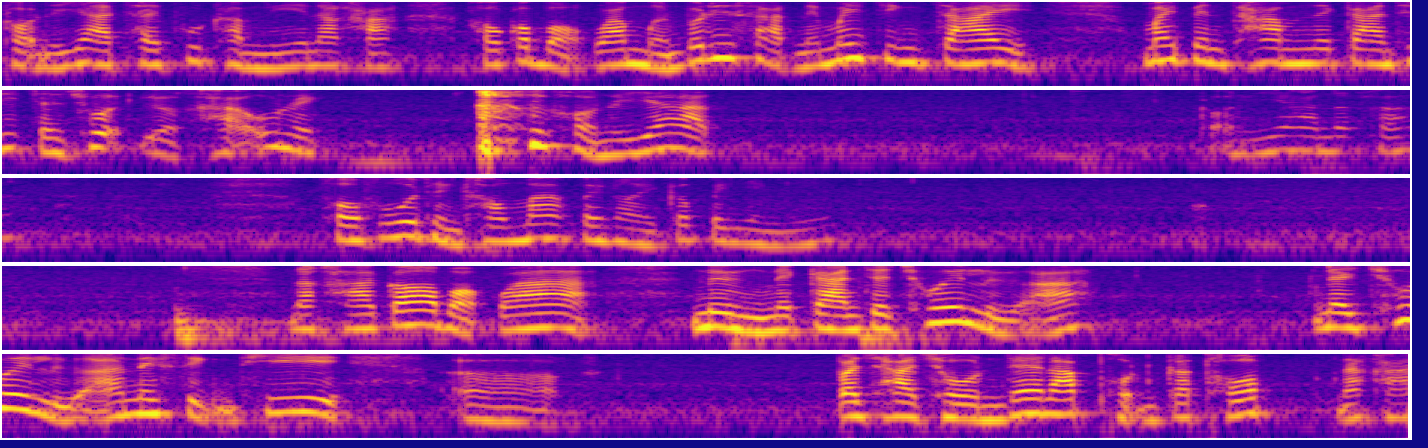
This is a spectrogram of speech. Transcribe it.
ขออนุญาตใช้พูดคำนี้นะคะ เขาก็บอกว่าเหมือนบริษัทเนี่ยไม่จริงใจ ไม่เป็นธรรมในการที่จะช่วยเหลือเขาในขออนุญาตขออนุญาตนะคะ พอพูดถึงเขามากไปหน่อยก็เป็นอย่างนี้นะคะก็บอกว่าหนึ่งในการจะช่วยเหลือในช่วยเหลือในสิ่งที่ประชาชนได้รับผลกระทบนะคะ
